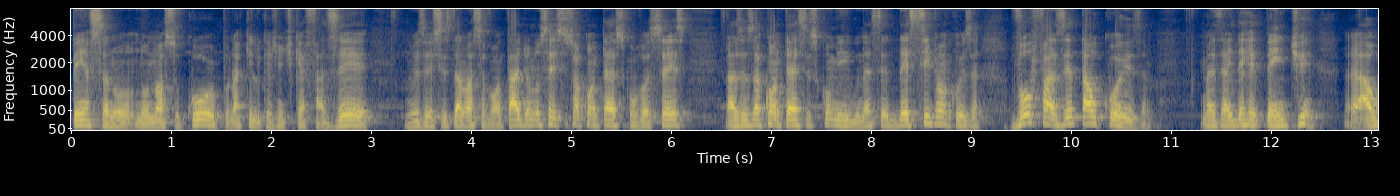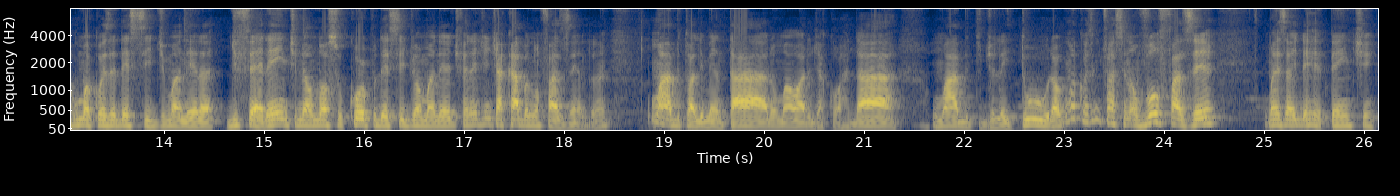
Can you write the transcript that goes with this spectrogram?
pensa no, no nosso corpo, naquilo que a gente quer fazer, no exercício da nossa vontade. Eu não sei se isso acontece com vocês, às vezes acontece isso comigo, né? Você decide uma coisa, vou fazer tal coisa, mas aí de repente eh, alguma coisa decide de maneira diferente, né? O nosso corpo decide de uma maneira diferente, a gente acaba não fazendo, né? Um hábito alimentar, uma hora de acordar, um hábito de leitura, alguma coisa que a gente fala assim, não, vou fazer, mas aí de repente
